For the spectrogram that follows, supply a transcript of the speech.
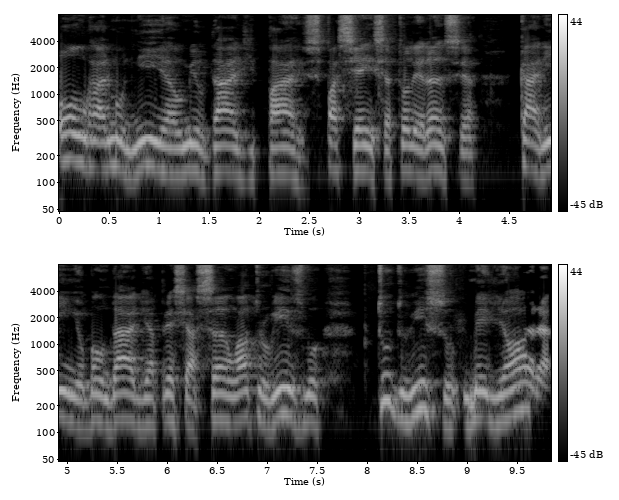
honra, harmonia, humildade, paz, paciência, tolerância, carinho, bondade, apreciação, altruísmo, tudo isso melhora.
